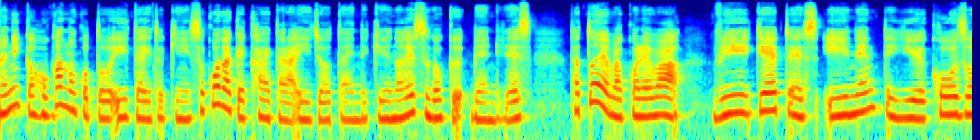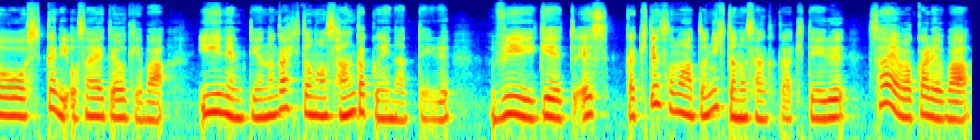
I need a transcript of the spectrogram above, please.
何か他のことを言いたい時にそこだけ変えたらいい状態にできるのですごく便利です。例えばこれは We get es いいねんっていう構造をしっかり押さえておけば、いいねんっていうのが人の三角になっている。We get S が来てその後に人の三角が来ている。さえ分かれば、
